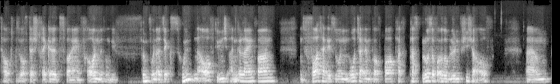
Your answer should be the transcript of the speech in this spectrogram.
tauchten so auf der Strecke zwei Frauen mit irgendwie fünf oder sechs Hunden auf, die nicht angeleint waren. Und sofort hatte ich so ein Urteil im Kopf, boah, passt, bloß auf eure blöden Viecher auf. Ähm,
